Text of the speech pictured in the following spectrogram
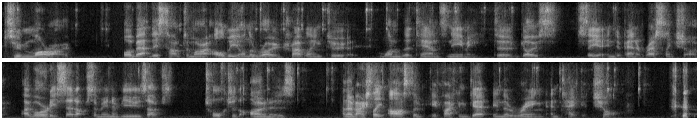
tomorrow, or about this time tomorrow, I'll be on the road traveling to one of the towns near me to go see an independent wrestling show. I've already set up some interviews. I've talked to the owners, and I've actually asked them if I can get in the ring and take a chop what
